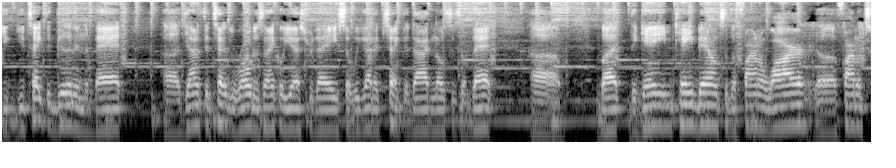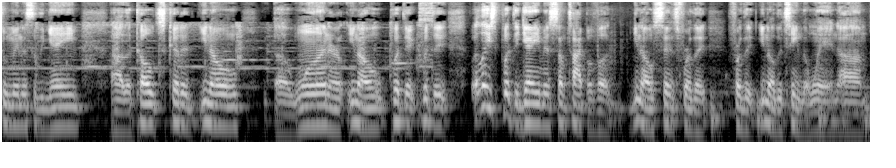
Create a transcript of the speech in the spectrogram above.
you, you take the good and the bad. Uh, Jonathan Taylor rolled his ankle yesterday, so we got to check the diagnosis of that. Uh, but the game came down to the final wire, uh, final two minutes of the game. Uh, the Colts could have, you know, uh, won or you know put the put the at least put the game in some type of a you know sense for the for the you know the team to win. Um,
